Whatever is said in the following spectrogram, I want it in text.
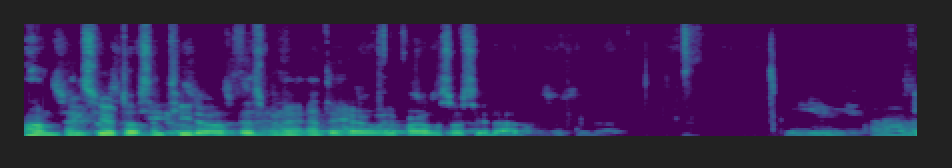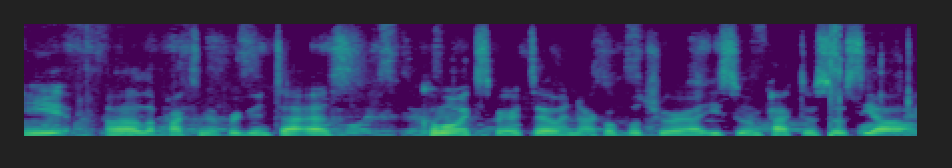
um, en cierto sentido es una antihéroe para la sociedad. Y uh, la próxima pregunta es, como experto en narcocultura y su impacto social,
